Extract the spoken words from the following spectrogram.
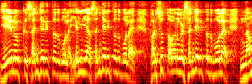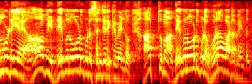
ஏனோக்கு சஞ்சரித்தது போல எலியா சஞ்சரித்தது போல பரிசுத்தவன்கள் சஞ்சரித்தது போல நம்முடைய ஆவி தேவனோடு கூட சஞ்சரிக்க வேண்டும். ஆத்மா தேவனோடு கூட உறவாட வேண்டும்.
